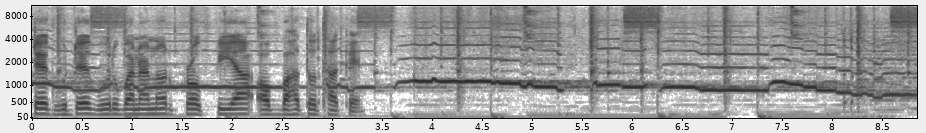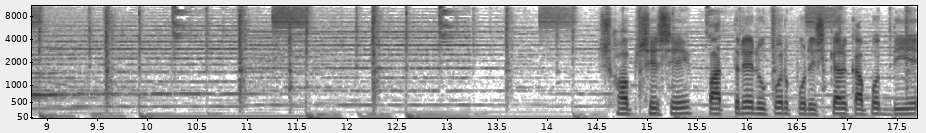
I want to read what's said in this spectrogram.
ঘুটে ঘুটে গুড় বানানোর প্রক্রিয়া অব্যাহত থাকে। সবশেষে পাত্রের উপর পরিষ্কার কাপড় দিয়ে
